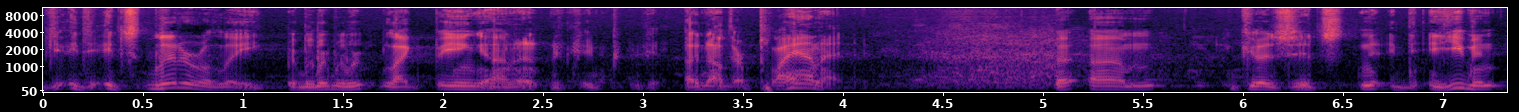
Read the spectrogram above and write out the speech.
it's literally like being on a, another planet. Because um, it's even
